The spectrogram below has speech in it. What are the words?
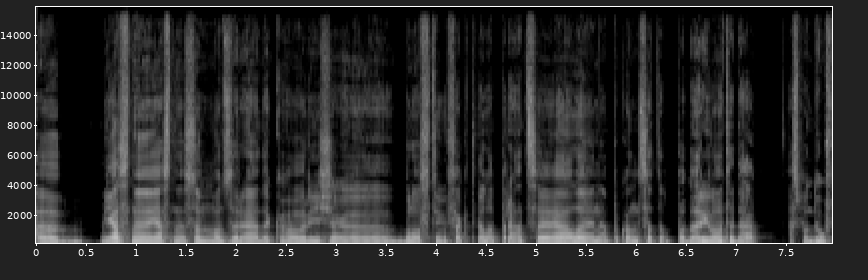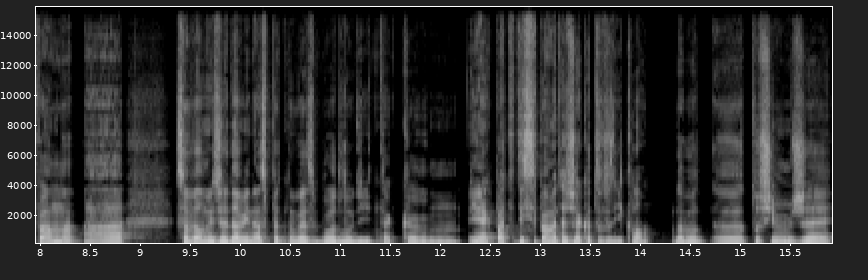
Uh, jasné, jasné, som moc rád, ako hovoríš, že bolo s tým fakt veľa práce, ale napokon sa to podarilo, teda aspoň dúfam a som veľmi zvedavý na spätnú väzbu od ľudí. Tak um, inak, Pati, ty si pamätáš, ako to vzniklo? Lebo uh, tuším, že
